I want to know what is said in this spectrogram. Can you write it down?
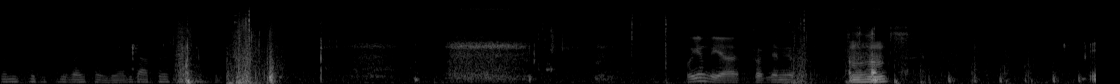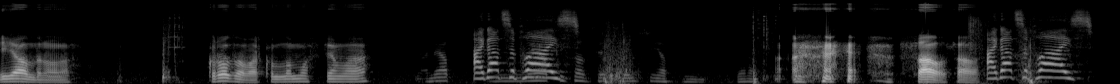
Adamın iki de tutucu zayıf oldu ya. Bir de arkadaş oldu. Bu ya. Problem yok. Hı hı. İyi aldın onu. Groza var. Kullanmak isteyen var. Ya ne yap? I got supplies. yaptıysam sen, senin için yaptım Cenab. sağ ol sağ ol. I got supplies.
